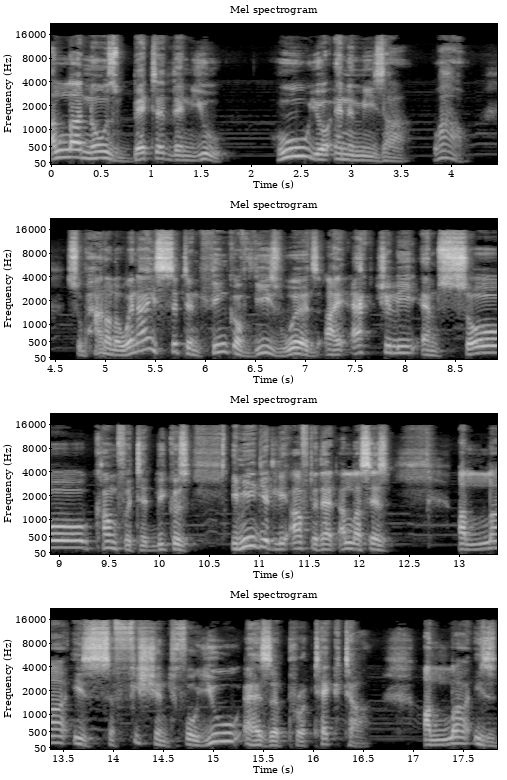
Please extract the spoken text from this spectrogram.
Allah knows better than you who your enemies are. Wow. Subhanallah. When I sit and think of these words, I actually am so comforted because immediately after that, Allah says, Allah is sufficient for you as a protector. Allah is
